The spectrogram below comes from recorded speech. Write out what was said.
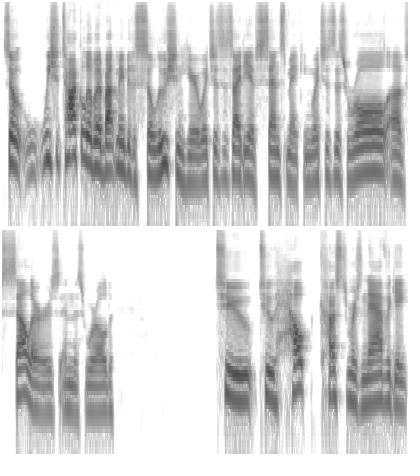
so we should talk a little bit about maybe the solution here, which is this idea of sense making, which is this role of sellers in this world to to help customers navigate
